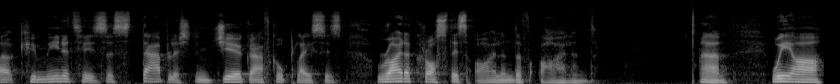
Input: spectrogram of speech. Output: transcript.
uh, communities established in geographical places right across this island of Ireland. Um, we are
